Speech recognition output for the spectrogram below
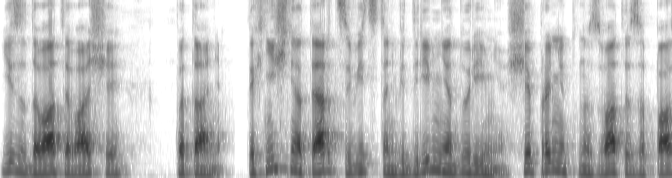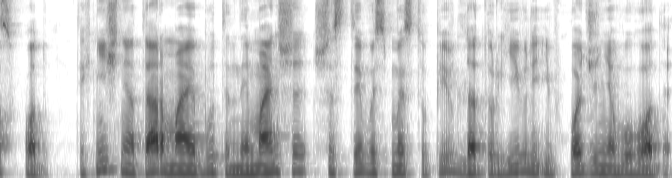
і задавати ваші Питання. Технічний АТР це відстань від рівня до рівня. Ще прийнято назвати запас входу. Технічний АТР має бути не менше 6-8 ступів для торгівлі і входження в угоди.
